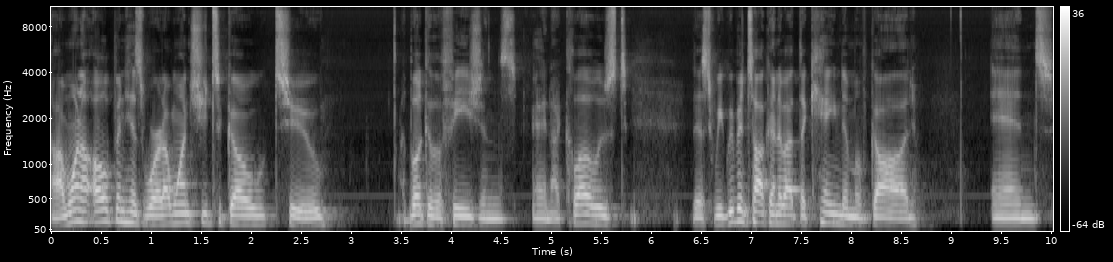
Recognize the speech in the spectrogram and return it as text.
I want to open his word. I want you to go to the book of Ephesians. And I closed this week. We've been talking about the kingdom of God. And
